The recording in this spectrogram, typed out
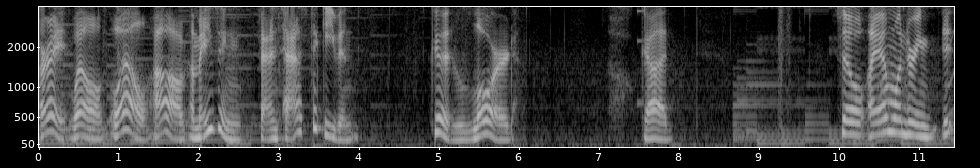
All right. Well, well. Oh, amazing. Fantastic even. Good lord. Oh, God. So I am wondering, it,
